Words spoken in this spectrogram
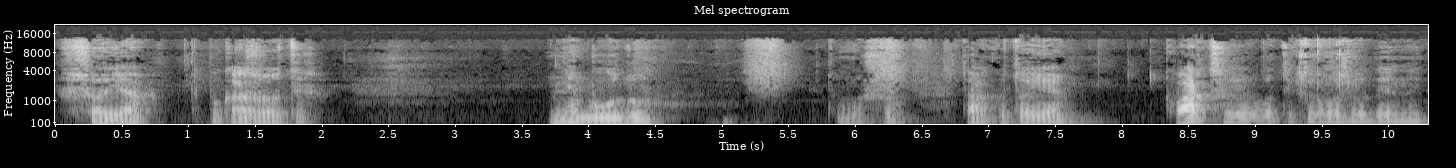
Все я показувати не буду. Тому що так, ото є кварцеві от такі от годинники.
